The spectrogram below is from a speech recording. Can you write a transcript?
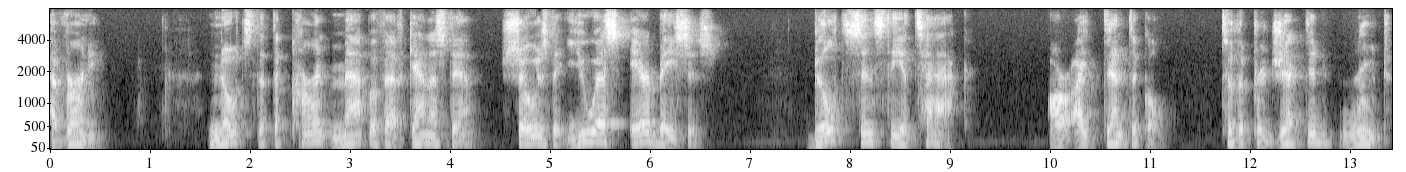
Averny notes that the current map of Afghanistan shows that U.S. air bases built since the attack are identical to the projected route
